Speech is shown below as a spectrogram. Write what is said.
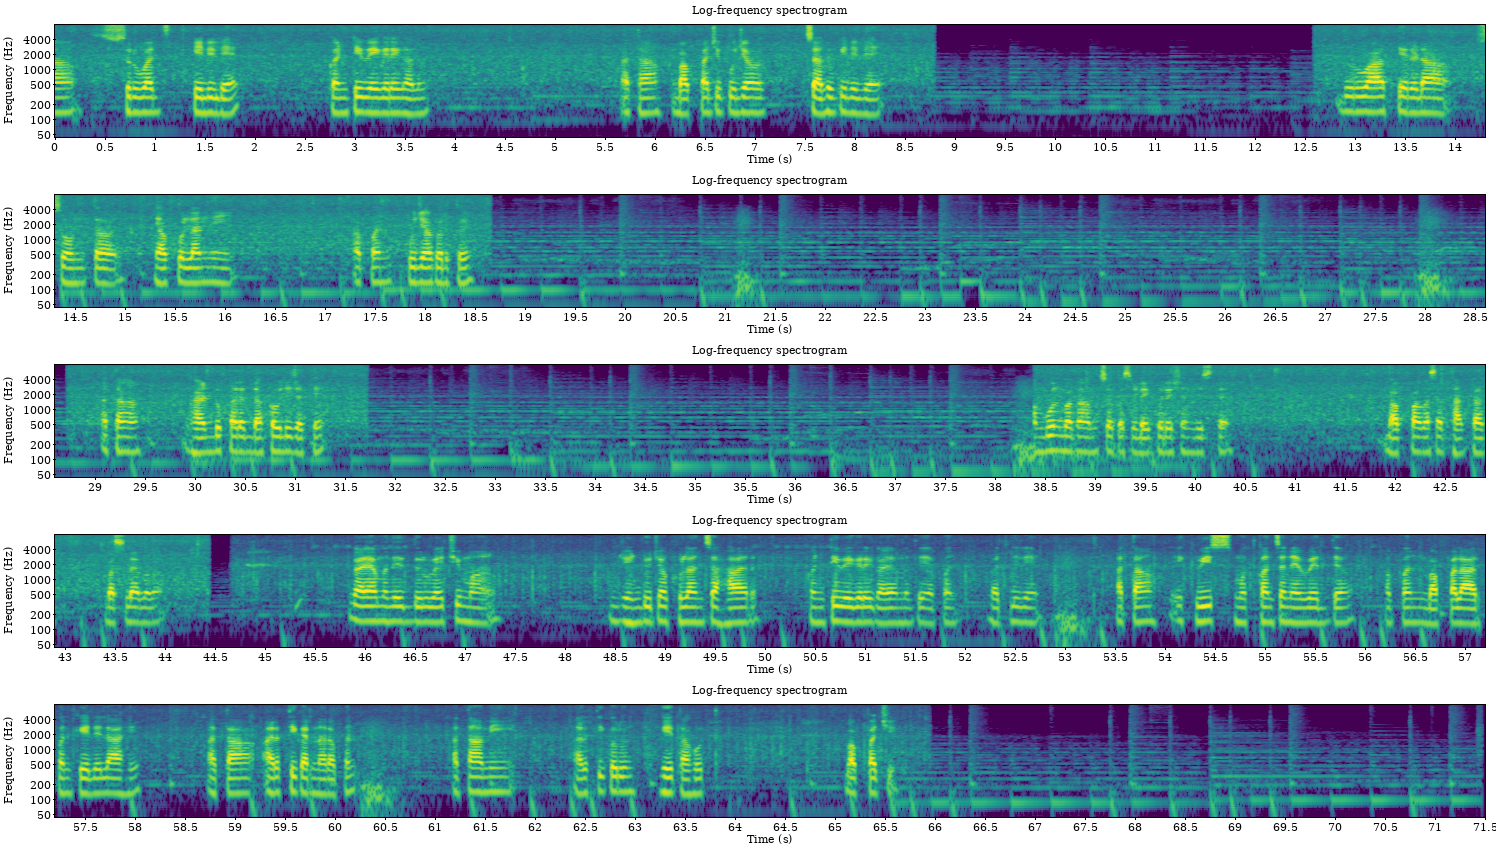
सुरुवात केलेली आहे कंठी वगैरे घालून. आता बाप्पाची पूजा चालू केलेली आहे. दुर्वा तेरडा सोनतर या फुलांनी आपण पूजा करतोय. आता घाट दुखारत दाखवली जाते. थांबून बघा आमचं कसं डेकोरेशन दिसतंय. बाप्पा कसा थाटात बसलाय बघा. गळ्यामध्ये दुर्व्याची माळ झेंडूच्या फुलांचा हार कंठी वगैरे गळ्यामध्ये आपण घातलेली आहे. आता एकवीस मोदकांचा नैवेद्य आपण बाप्पाला अर्पण केलेला आहे. आता आरती करणार आपण. आता आम्ही आरती करून घेत आहोत बाप्पाची.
